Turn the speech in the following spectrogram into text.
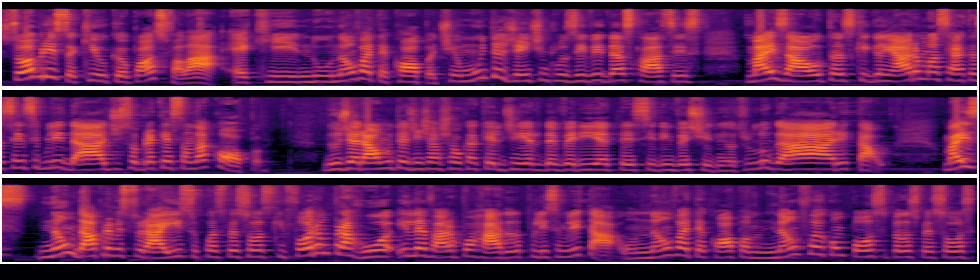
Sobre isso aqui, o que eu posso falar é que no Não Vai Ter Copa tinha muita gente, inclusive das classes mais altas, que ganharam uma certa sensibilidade sobre a questão da Copa. No geral, muita gente achou que aquele dinheiro deveria ter sido investido em outro lugar e tal. Mas não dá para misturar isso com as pessoas que foram pra rua e levaram porrada da polícia militar. O Não Vai Ter Copa não foi composto pelas pessoas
